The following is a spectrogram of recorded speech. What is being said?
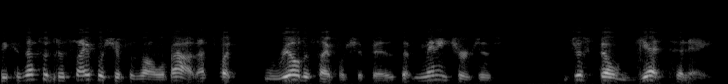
Because that's what discipleship is all about. That's what real discipleship is. That many churches just don't get today.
